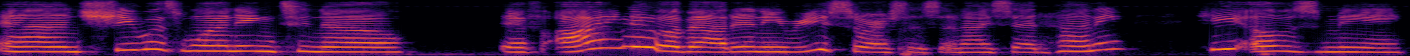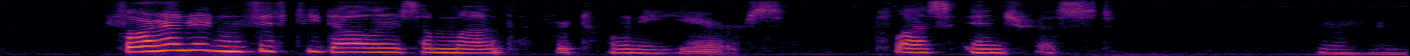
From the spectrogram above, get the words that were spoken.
and she was wanting to know if I knew about any resources. And I said, honey, he owes me $450 a month for 20 years plus interest. Mhm.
